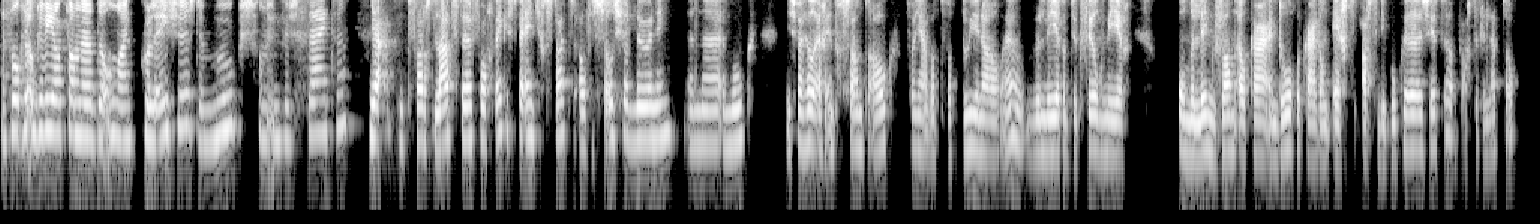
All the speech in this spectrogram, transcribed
En volg je ook de wereld van de, de online colleges, de MOOCs van de universiteiten? Ja, toevallig de laatste, vorige week is er weer eentje gestart over social learning, een, eh, een MOOC. Die is wel heel erg interessant ook. Van ja, wat, wat doe je nou? Hè? We leren natuurlijk veel meer onderling van elkaar en door elkaar dan echt achter die boeken zitten of achter de laptop.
